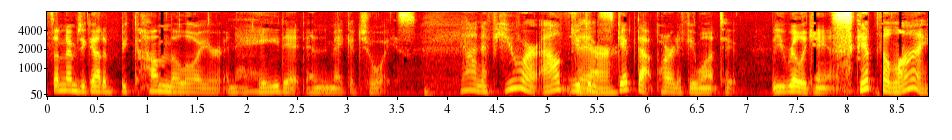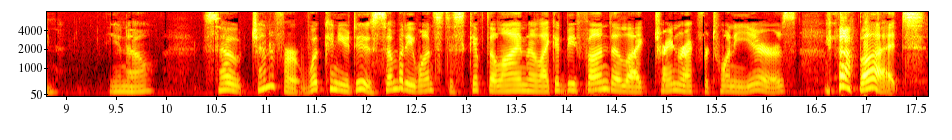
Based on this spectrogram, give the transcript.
Sometimes you got to become the lawyer and hate it and make a choice. yeah, and if you are out You there. You can skip that part if you want to. You really can. skip the line, you know? So, Jennifer, what can you do? Somebody wants to skip the line. They're like, it'd be fun to like train wreck for 20 years, but.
